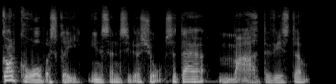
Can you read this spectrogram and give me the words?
godt kunne råbe og skrige i en sådan situation. Så der er jeg meget bevidst om,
